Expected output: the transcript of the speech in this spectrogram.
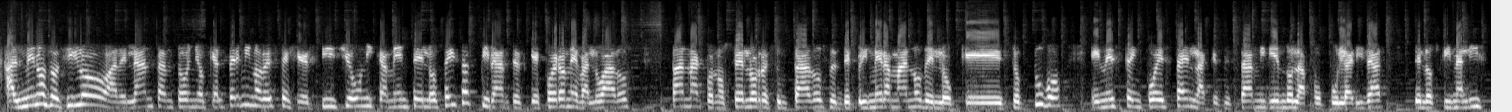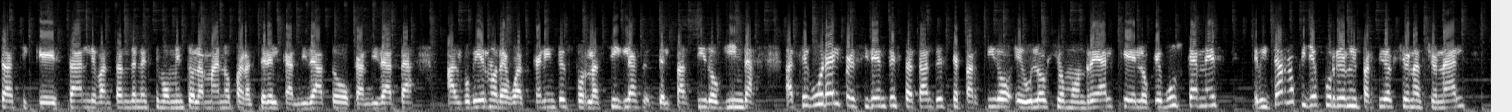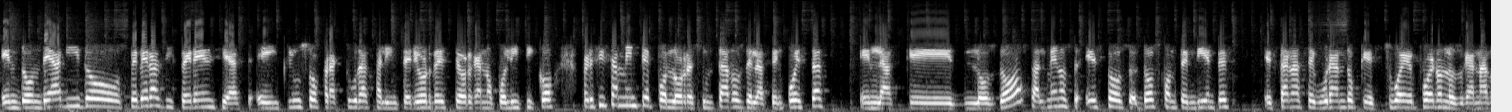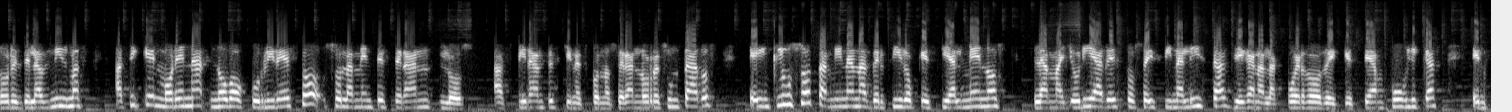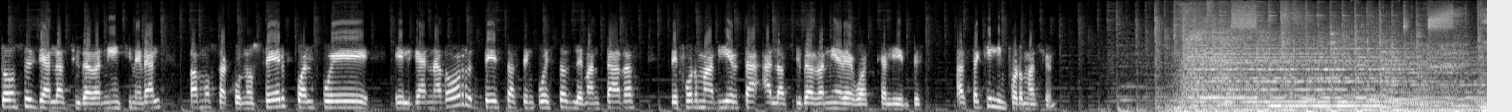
Al menos así lo adelanta Antonio, que al término de este ejercicio únicamente los seis aspirantes que fueron evaluados van a conocer los resultados de primera mano de lo que se obtuvo en esta encuesta en la que se está midiendo la popularidad de los finalistas y que están levantando en este momento la mano para ser el candidato o candidata al gobierno de Aguascalientes por las siglas del partido Guinda. Asegura el presidente estatal de este partido, Eulogio Monreal, que lo que buscan es evitar lo que ya ocurrió en el Partido Acción Nacional, en donde ha habido severas diferencias e incluso fracturas al interior de este órgano político, precisamente por los resultados de las encuestas en las que los dos, al menos estos dos contendientes, están asegurando que fueron los ganadores de las mismas. Así que en Morena no va a ocurrir esto, solamente serán los aspirantes quienes conocerán los resultados e incluso también han advertido que si al menos la mayoría de estos seis finalistas llegan al acuerdo de que sean públicas, entonces ya la ciudadanía en general vamos a conocer cuál fue el ganador de estas encuestas levantadas de forma abierta a la ciudadanía de Aguascalientes. Hasta aquí la información.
